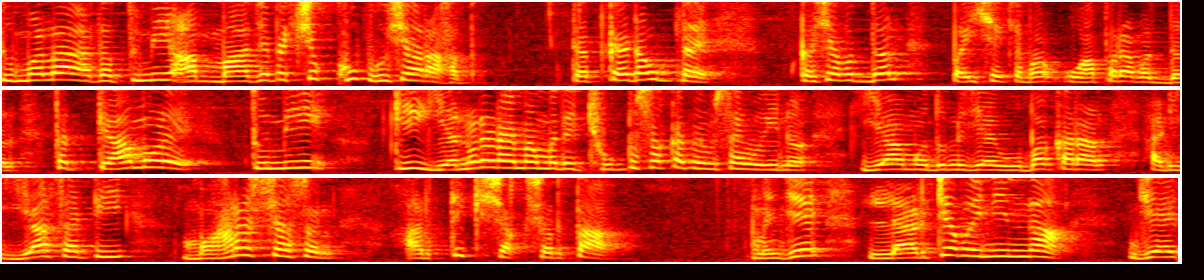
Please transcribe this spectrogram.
तुम्हाला आता तुम्ही माझ्यापेक्षा खूप हुशार आहात. त्यात काही डाऊट नाही. कशाबद्दल? पैशाच्या बा वापराबद्दल. तर त्यामुळे तुम्ही की येणाऱ्या टायमामध्ये छोटूसा का व्यवसाय होईन यामधून जे आहे उभा कराल. आणि यासाठी महाराष्ट्र शासन आर्थिक साक्षरता म्हणजे लाडक्या बहिणींना जे आहे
